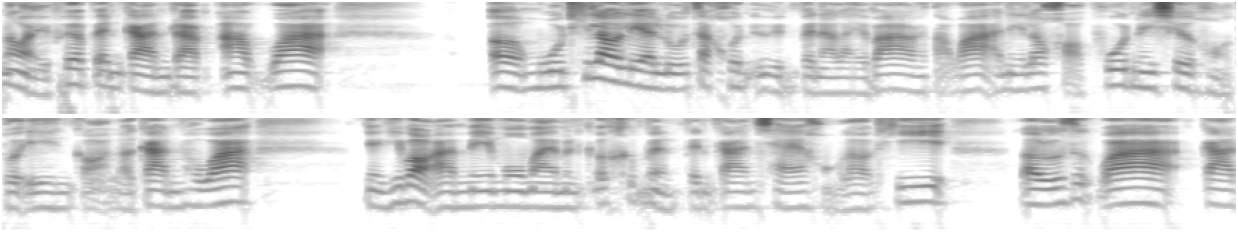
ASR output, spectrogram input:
หน่อย เพื่อเป็นการรับอัพว่า เออมูที่เราเรียนรู้จากคนอื่นเป็นอะไรบ้าง แต่ว่าอันนี้เราขอพูดในเชิงของตัวเองก่อนแล้วกัน เพราะว่าอย่างที่บอกอะเมโมไมมันก็คือเหมือนเป็นการแชร์ของเราที่ เรารู้สึกว่าการ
